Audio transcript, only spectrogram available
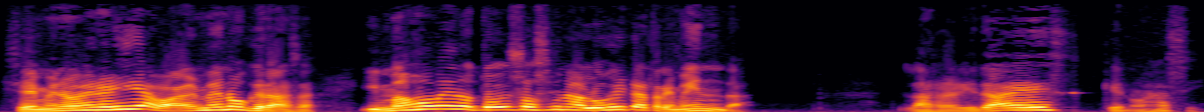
Si hay menos energía, va a haber menos grasa. Y más o menos todo eso es una lógica tremenda. La realidad es que no es así.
